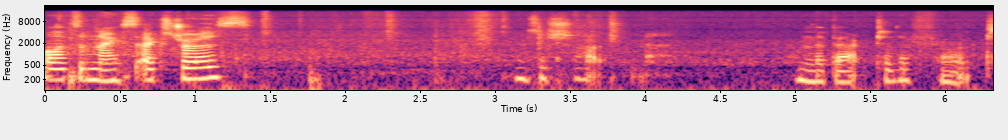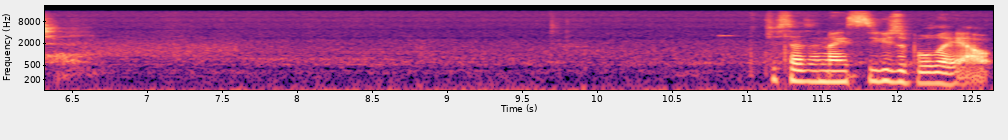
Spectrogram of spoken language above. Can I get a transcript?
Lots of nice extras. There's a shot from the back to the front. It Just has a nice usable layout.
